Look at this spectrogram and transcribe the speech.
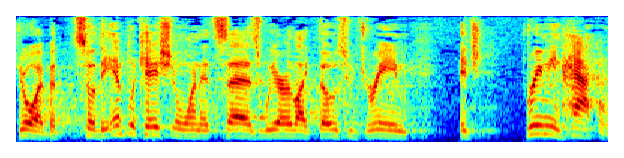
joy. But so the implication when it says we are like those who dream, it's dreaming happily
